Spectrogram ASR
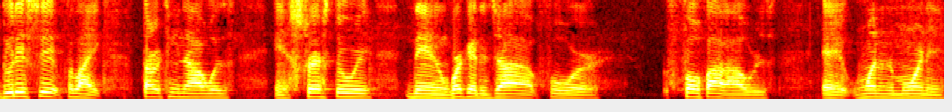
do this shit for like 13 hours and stress through it than work at a job for four five hours at one in the morning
